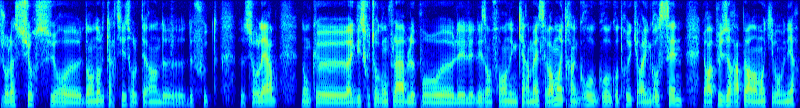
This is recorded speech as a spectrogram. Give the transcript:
jour-là sur, sur, euh, dans, le quartier, sur le terrain de, foot, euh, sur l'herbe, Donc euh, avec des structures gonflables pour euh, les, enfants, une kermesse. Ça va vraiment être un gros, gros, gros truc. Il y aura une grosse scène. Il y aura plusieurs rappeurs normalement qui vont venir.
